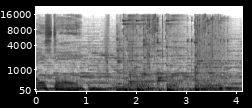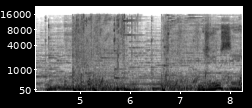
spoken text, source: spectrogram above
Tasty. Juicy.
